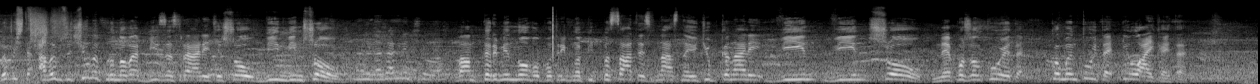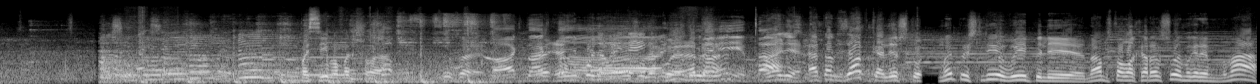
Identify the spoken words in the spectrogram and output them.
Вибачте, а ви вже чули про нове бізнес-реаліті-шоу Він-Він Шоу? Ні, на жаль, не чула. Вам терміново потрібно підписатись в нас на YouTube каналі Він Він Шоу. Не пожалкуєте, коментуйте і лайкайте. Спасибо большое. Так, так, Я не понял, что такое. Ну, так. Это взятка или что? Мы пришли, выпили, нам стало хорошо, и мы говорим, на,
